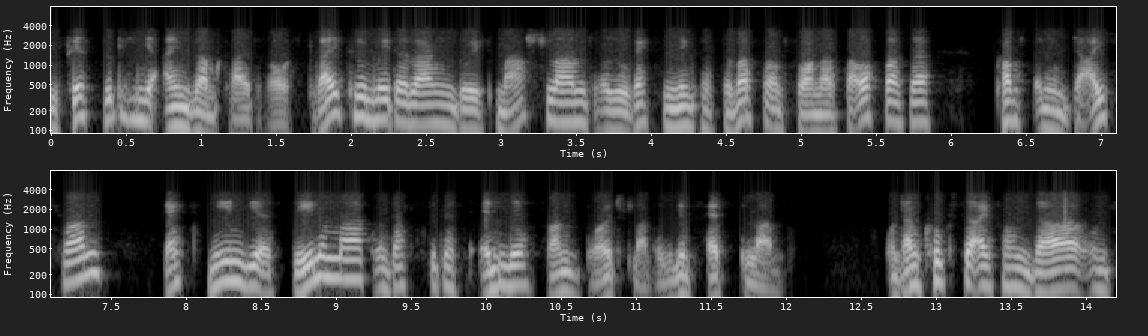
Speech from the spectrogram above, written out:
Du fährst wirklich in die Einsamkeit raus. Drei Kilometer lang durch Marschland, also rechts und links hast du Wasser und vorne hast du auch Wasser. Kommst an den Deich ran. Rechts neben dir ist Dänemark und das wird das Ende von Deutschland, also dem Festland. Und dann guckst du einfach da und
